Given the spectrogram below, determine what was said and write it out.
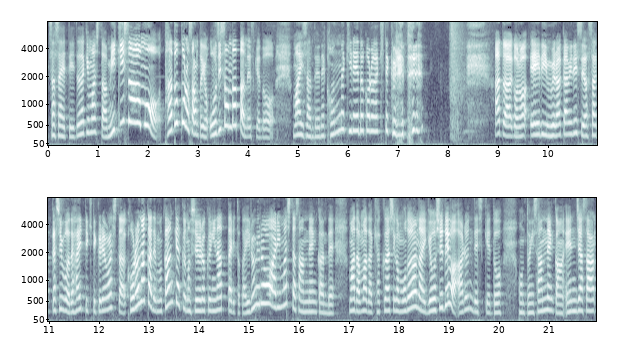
支えていただきました。ミキサーも田所さんというおじさんだったんですけど舞さんというね。こんな綺麗どころが来てくれて。あとはこの AD 村上ですよ。作家志望で入ってきてくれました。コロナ禍で無観客の収録になったりとかいろいろありました。3年間で。まだまだ客足が戻らない業種ではあるんですけど本当に3年間演者さん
